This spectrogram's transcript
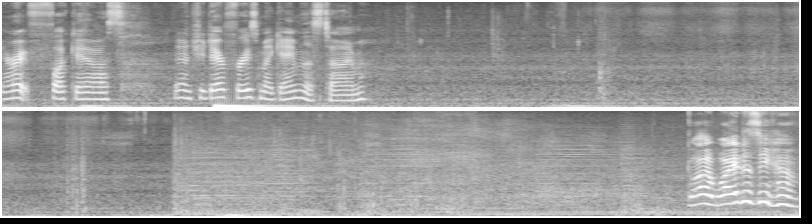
Alright, fuck ass. Don't you dare freeze my game this time. God, why does he have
